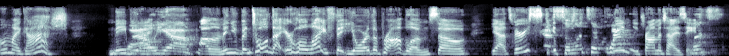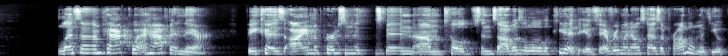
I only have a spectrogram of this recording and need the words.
oh my gosh, maybe wow, I yeah. the problem. And you've been told that your whole life that you're the problem. So yeah, it's very yeah, it's so let's extremely traumatizing. Let's, let's unpack what happened there because I'm a person who's been um, told since I was a little kid if everyone else has a problem with you,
